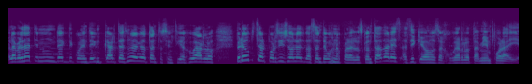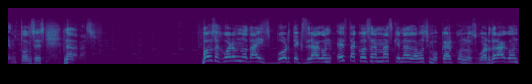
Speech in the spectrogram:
la verdad, en un deck de 41 cartas no le veo tanto sentido jugarlo, pero Upstar por sí solo es bastante bueno para los contadores, así que vamos a jugarlo también por ahí. Entonces, nada más. Vamos a jugar uno Dice Vortex Dragon. Esta cosa más que nada la vamos a invocar con los War Dragon.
